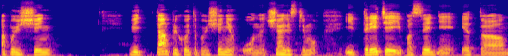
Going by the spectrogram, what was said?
оповещение, ведь там приходит оповещение о начале стримов. И третье и последнее это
